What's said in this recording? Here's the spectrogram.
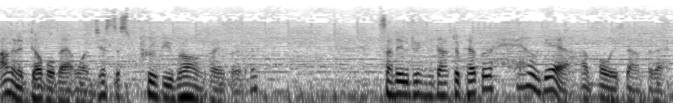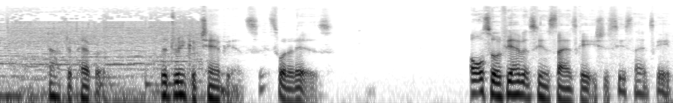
I'm gonna double that one just to prove you wrong, Viper. Sunday we drinking Dr. Pepper? Hell yeah, I'm always down for that. Dr. Pepper, the drink of champions. That's what it is. Also, if you haven't seen Steins Gate, you should see Steins Gate.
